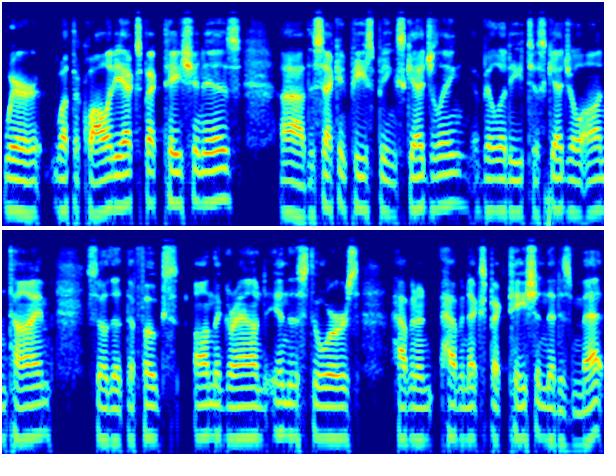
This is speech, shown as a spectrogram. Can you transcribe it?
where what the quality expectation is. Uh, the second piece being scheduling, ability to schedule on time, so that the folks on the ground in the stores have an have an expectation that is met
